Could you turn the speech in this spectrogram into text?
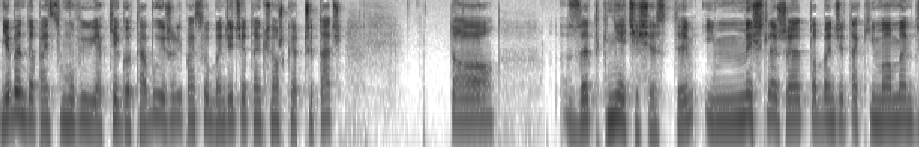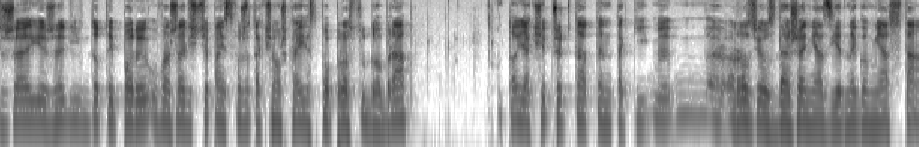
Nie będę Państwu mówił jakiego tabu, jeżeli Państwo będziecie tę książkę czytać, to zetkniecie się z tym i myślę, że to będzie taki moment, że jeżeli do tej pory uważaliście Państwo, że ta książka jest po prostu dobra, to jak się przeczyta ten taki y, rozdział zdarzenia z jednego miasta,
